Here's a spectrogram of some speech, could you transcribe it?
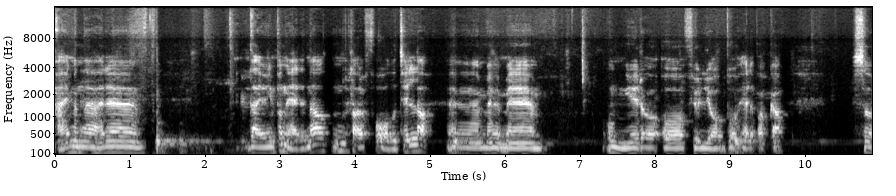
Nei, men det er eh, Det er jo imponerende at en klarer å få det til, da. eh, Med, med unger og, og full jobb og hele pakka. Så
